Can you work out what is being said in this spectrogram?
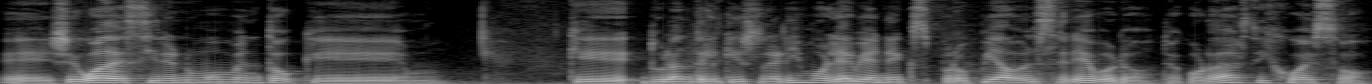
Eh, llegó a decir en un momento que, que durante el kirchnerismo le habían expropiado el cerebro, ¿te acordás? Dijo eso.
